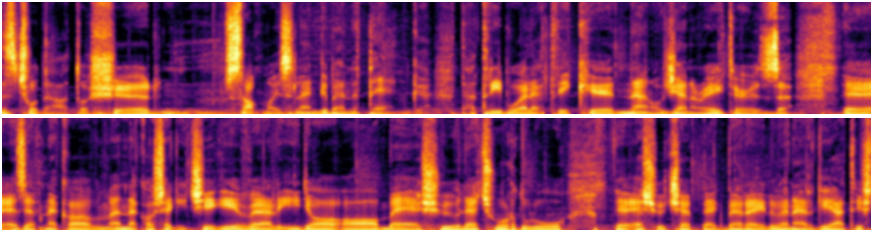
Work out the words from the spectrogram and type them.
ez csodálatos. Szakmai szlengben TENG, tehát Triboelectric Nano Generators, ezeknek a, ennek a segítségével így a, a beeső, lecsorduló esőcseppekben rejlő energiát is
